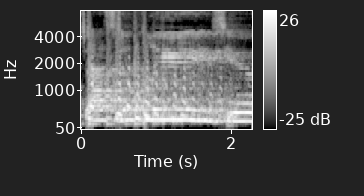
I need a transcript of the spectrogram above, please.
just to please you.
